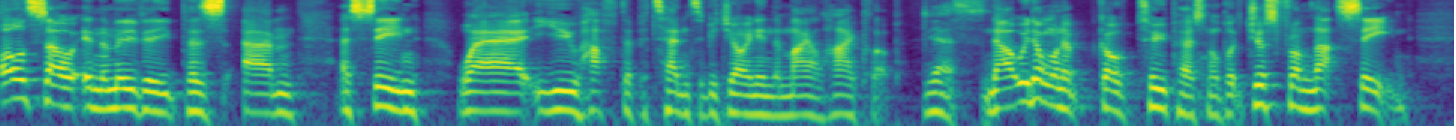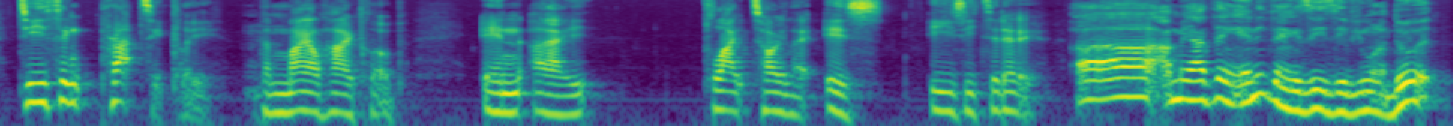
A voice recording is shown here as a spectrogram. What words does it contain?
Also, in the movie, there's um, a scene where you have to pretend to be joining the Mile High Club. Yes. Now, we don't want to go too personal, but just from that scene, do you think practically the Mile High Club in a flight toilet is easy to do? Uh, I mean, I think anything is easy if you want to do it.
